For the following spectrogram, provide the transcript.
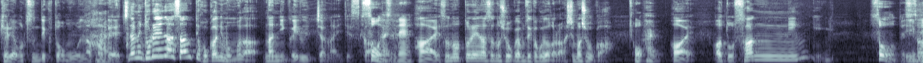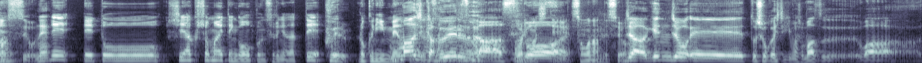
キャリアも積んでいくと思う中で、はい。ちなみにトレーナーさんって他にもまだ何人かいるじゃないですか。そうですね。はい。そのトレーナーさんの紹介もせっかくだからしましょうか。お、はいはいあと3人？そうですね。いますよね。で、えっ、と、市役所前店がオープンするにあたって、増える。6人目のトレーナーさんがマジか増えるんだ。すごい。おりまして、そうなんですよ。じゃあ現状えーっと紹介していきましょう。まずは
